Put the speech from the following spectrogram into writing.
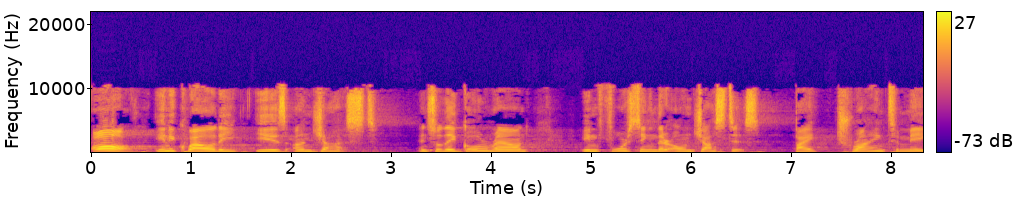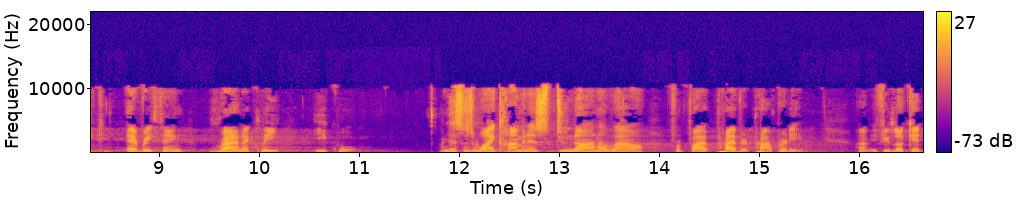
all inequality is unjust. And so they go around enforcing their own justice by trying to make everything radically equal. And this is why communists do not allow for fi- private property. Um, if you look at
